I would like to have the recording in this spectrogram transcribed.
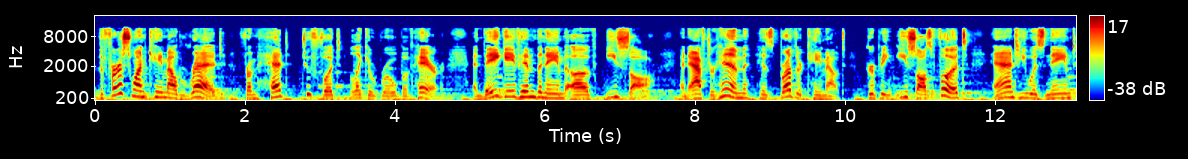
The first one came out red from head to foot like a robe of hair, and they gave him the name of Esau. And after him, his brother came out, gripping Esau's foot, and he was named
